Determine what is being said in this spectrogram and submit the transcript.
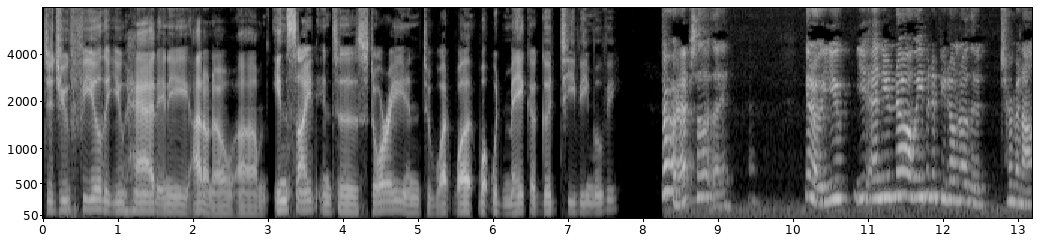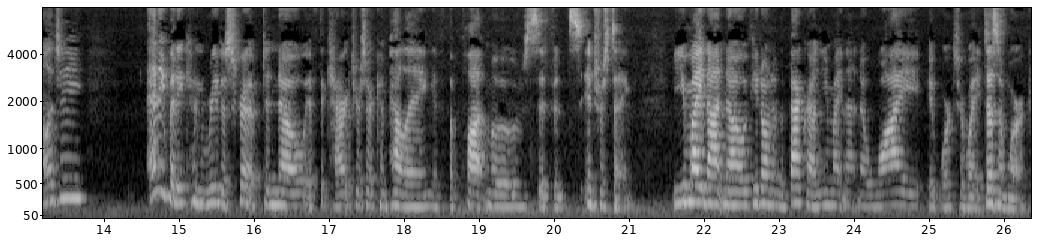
did you feel that you had any i don't know um, insight into story into what what what would make a good tv movie? Sure absolutely. You know you, you and you know even if you don't know the terminology anybody can read a script and know if the characters are compelling if the plot moves if it's interesting. You might not know if you don't have the background you might not know why it works or why it doesn't work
